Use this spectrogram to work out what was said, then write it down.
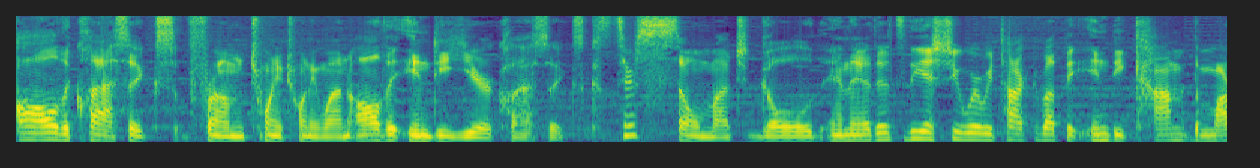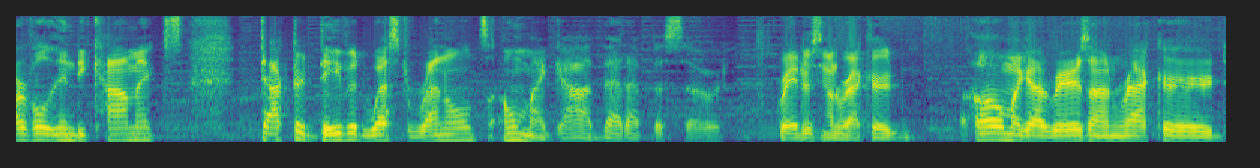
all the classics from 2021, all the Indy year classics, because there's so much gold in there. There's the issue where we talked about the Indy comic, the Marvel Indy comics, Dr. David West Reynolds. Oh my God, that episode. Raiders on Record. Oh my God, Raiders on Record.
